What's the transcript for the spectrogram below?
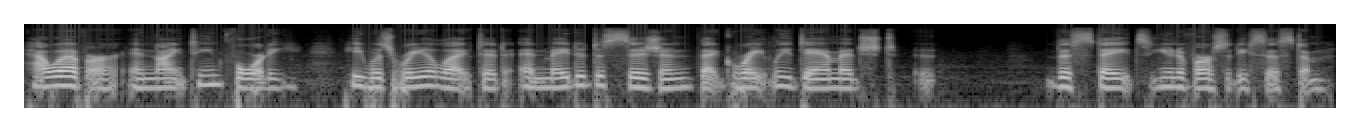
However, in 1940, he was reelected and made a decision that greatly damaged the state's university system.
